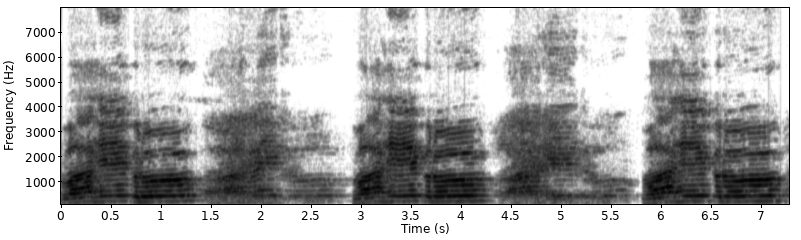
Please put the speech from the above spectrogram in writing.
ਵਾਹਿਗੁਰੂ। ਵਾਹਿਗੁਰੂ। ਵਾਹਿਗੁਰੂ। ਵਾਹਿਗੁਰੂ। ਵਾਹਿਗੁਰੂ।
